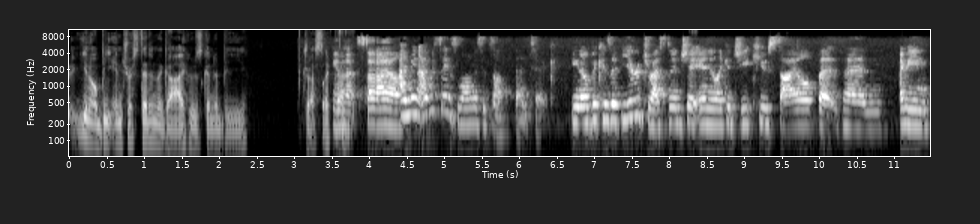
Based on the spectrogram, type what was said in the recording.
you know, be interested in a guy who's going to be dressed like In that. that style. I mean, I would say as long as it's authentic, you know, because if you're dressed in a, J- in like a GQ style, but then, I mean,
